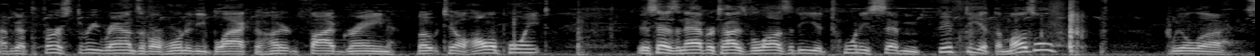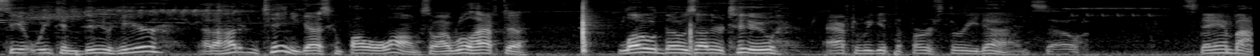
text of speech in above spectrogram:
I've got the first three rounds of our Hornady Black, the 105 grain boat tail hollow point. This has an advertised velocity of 2750 at the muzzle. We'll uh, see what we can do here at 110. You guys can follow along. So I will have to load those other two after we get the first three done. So stand by.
